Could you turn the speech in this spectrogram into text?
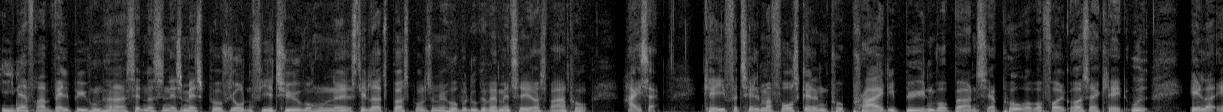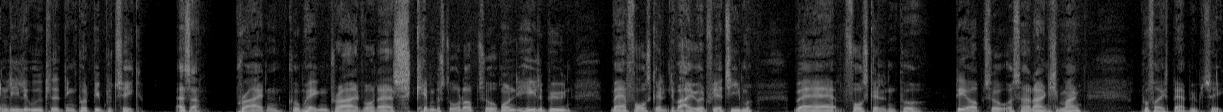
Ina fra Valby, hun har sendt os en sms på 1424, hvor hun øh, stiller et spørgsmål, som jeg håber, du kan være med til at svare på. Hejsa, kan I fortælle mig forskellen på Pride i byen, hvor børn ser på, og hvor folk også er klædt ud, eller en lille udklædning på et bibliotek? Altså Pride'en, Copenhagen Pride, hvor der er kæmpestort optog rundt i hele byen. Hvad er forskellen? Det var jo et flere timer. Hvad er forskellen på det optog, og så et arrangement på Frederiksberg Bibliotek?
